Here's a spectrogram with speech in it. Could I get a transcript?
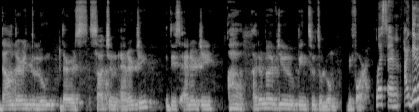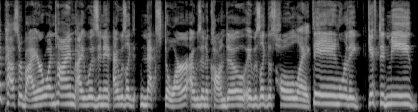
down there in tulum there's such an energy this energy Ah, I don't know if you've been to Tulum before. Listen, I did a passerby one time. I was in it, I was like next door. I was in a condo. It was like this whole like thing where they gifted me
